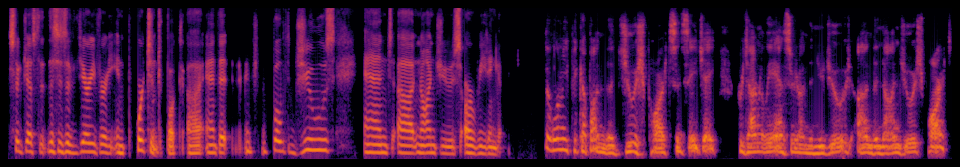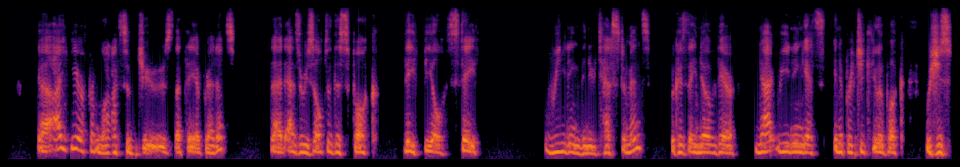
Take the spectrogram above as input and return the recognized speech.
suggest that this is a very, very important book uh, and that both Jews and uh, non-Jews are reading it. So let me pick up on the Jewish part since AJ predominantly answered on the new Jewish on the non-Jewish part. Yeah, I hear from lots of Jews that they have read it, that as a result of this book, they feel safe reading the New Testament because they know they're not reading it in a particular book which is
